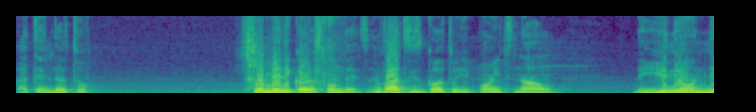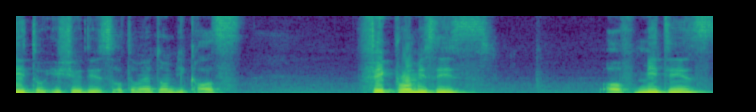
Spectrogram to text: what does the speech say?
attended to. So many correspondents. In fact, it's got to a point now the union need to issue this ultimatum because fake promises of meetings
